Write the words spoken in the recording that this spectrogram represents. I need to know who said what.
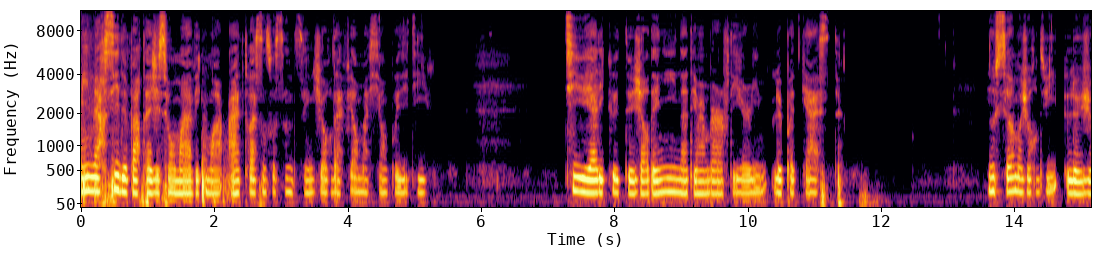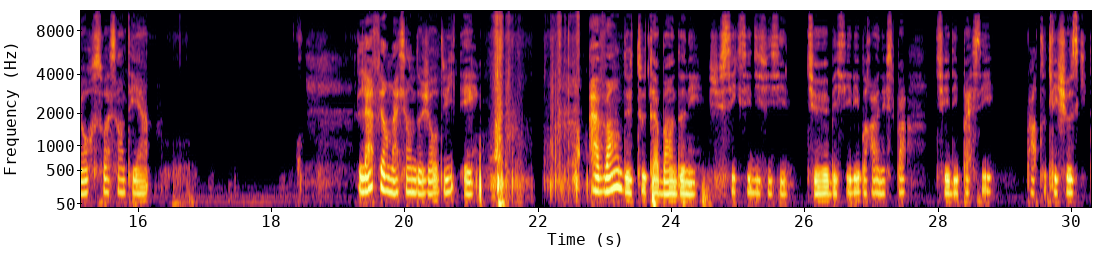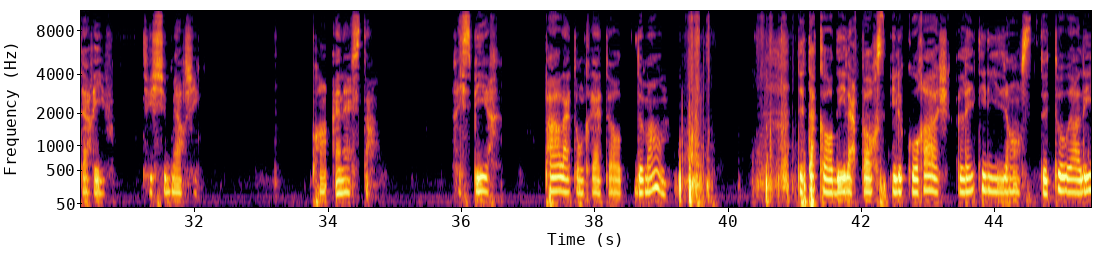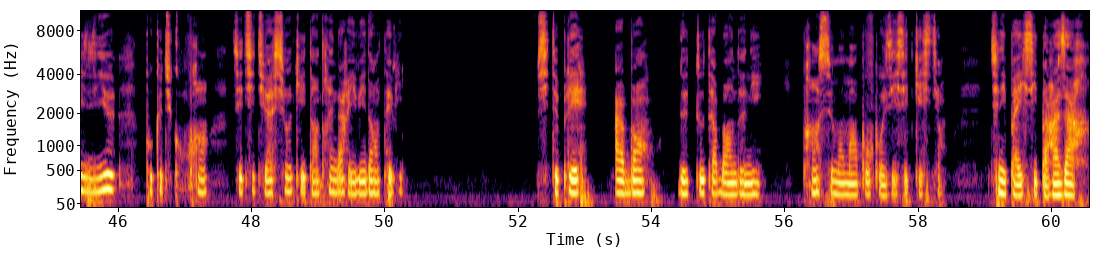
Speaker 1: Merci de partager ce moment avec moi à 365 jours d'affirmation positive. Tu es à l'écoute de Jordanie, not a member of the Year, le podcast. Nous sommes aujourd'hui le jour 61. L'affirmation d'aujourd'hui est Avant de tout abandonner, je sais que c'est difficile. Tu veux baisser les bras, n'est-ce pas? Tu es dépassé par toutes les choses qui t'arrivent. Tu es submergé. Prends un instant. Respire. Parle à ton Créateur. Demande de t'accorder la force et le courage, l'intelligence de t'ouvrir les yeux pour que tu comprends cette situation qui est en train d'arriver dans ta vie. S'il te plaît, avant de tout abandonner, prends ce moment pour poser cette question. Tu n'es pas ici par hasard.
